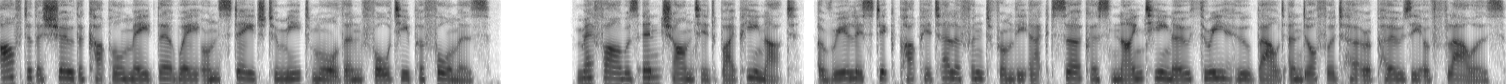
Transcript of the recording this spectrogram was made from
After the show the couple made their way on stage to meet more than 40 performers. Mefar was enchanted by Peanut, a realistic puppet elephant from the Act Circus 1903 who bowed and offered her a posy of flowers.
